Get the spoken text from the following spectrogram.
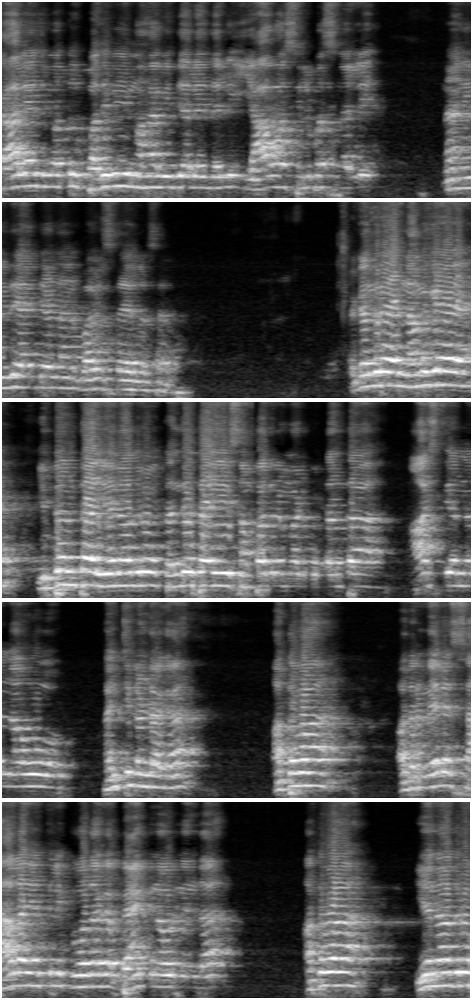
ಕಾಲೇಜ್ ಮತ್ತು ಪದವಿ ಮಹಾವಿದ್ಯಾಲಯದಲ್ಲಿ ಯಾವ ಸಿಲೆಬಸ್ನಲ್ಲಿ ನಾನು ಇದೆ ಅಂತೇಳಿ ನಾನು ಭಾವಿಸ್ತಾ ಇಲ್ಲ ಸರ್. ಯಾಕಂದ್ರೆ ನಮಗೆ ಇದ್ದಂತ ಏನಾದ್ರೂ ತಂದೆ ತಾಯಿ ಸಂಪಾದನೆ ಮಾಡಿಕೊಟ್ಟಂತ ಆಸ್ತಿಯನ್ನ ನಾವು ಹಂಚಿಕೊಂಡಾಗ ಅಥವಾ ಅದರ ಮೇಲೆ ಸಾಲ ಎತ್ತಲಿಕ್ಕೆ ಹೋದಾಗ ಬ್ಯಾಂಕ್ನವ್ರನಿಂದ ಅಥವಾ ಏನಾದ್ರೂ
